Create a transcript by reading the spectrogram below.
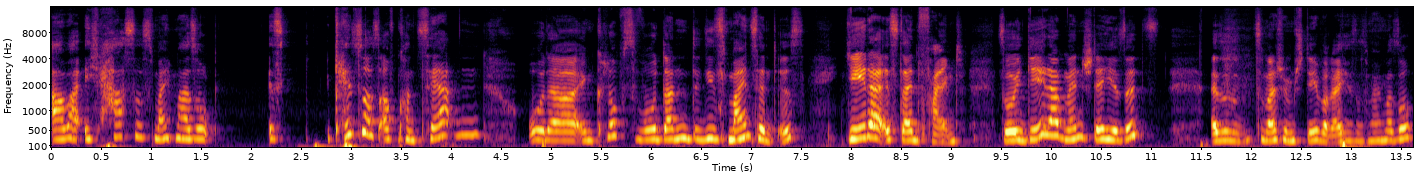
Aber ich hasse es manchmal so. Es, kennst du das auf Konzerten oder in Clubs, wo dann dieses Mindset ist? Jeder ist dein Feind. So, jeder Mensch, der hier sitzt, also zum Beispiel im Stehbereich ist das manchmal so,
